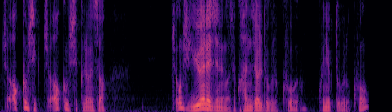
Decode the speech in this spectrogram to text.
조금씩 조금씩 그러면서 조금씩 유연해지는 거죠. 관절도 그렇고 근육도 그렇고.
